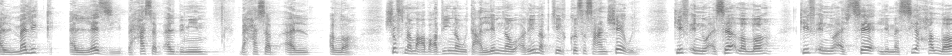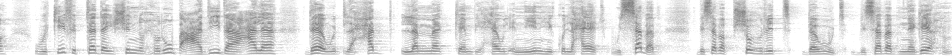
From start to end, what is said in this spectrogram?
الملك الذي بحسب قلب مين؟ بحسب قلب الله. شفنا مع بعضينا وتعلمنا وقرينا كتير قصص عن شاول كيف إنه أساء لله كيف إنه أساء لمسيح الله وكيف ابتدى يشن حروب عديدة على داود لحد لما كان بيحاول ان ينهي كل حياته. والسبب؟ بسبب شهرة داود بسبب نجاحه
